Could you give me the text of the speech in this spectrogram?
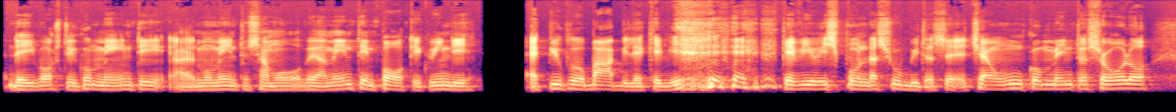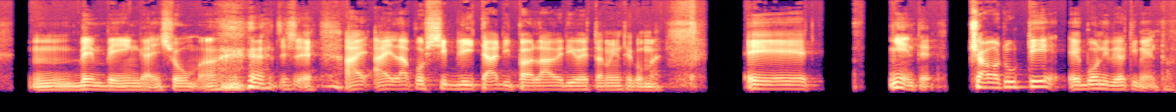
dei vostri commenti, al momento siamo veramente in pochi, quindi è più probabile che vi, che vi risponda subito. Se c'è un commento solo, mm, ben venga, insomma, hai, hai, la possibilità di parlare direttamente con me. E niente, ciao a tutti e buon divertimento.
